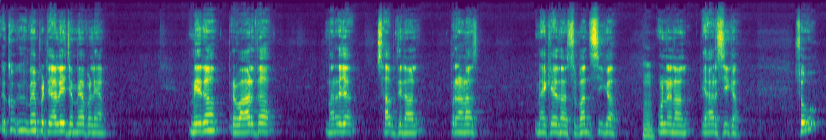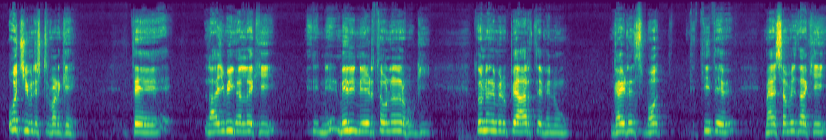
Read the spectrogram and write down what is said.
ਦੇਖੋ ਕਿ ਮੈਂ ਪਟਿਆਲੇ ਜੰਮਿਆ ਪਲਿਆ। ਮੇਰਾ ਪਰਿਵਾਰ ਦਾ ਮਹਾਰਾਜਾ ਸਾਹਿਬ ਦੇ ਨਾਲ ਪੁਰਾਣਾ ਮੈਂ ਕਹਿੰਦਾ ਸਬੰਧ ਸੀਗਾ। ਉਹਨਾਂ ਨਾਲ ਪਿਆਰ ਸੀਗਾ ਸੋ ਉਹ ਚੀਫ ਮਿਨਿਸਟਰ ਬਣ ਕੇ ਤੇ ਲਾਜ਼ਮੀ ਗੱਲ ਹੈ ਕਿ ਮੇਰੀ ਮੇਰੀ ਨੇੜਤਾ ਉਹਨਾਂ ਨਾਲ ਹੋਗੀ ਤੇ ਉਹਨਾਂ ਨੇ ਮੈਨੂੰ ਪਿਆਰ ਤੇ ਮੈਨੂੰ ਗਾਈਡੈਂਸ ਬਹੁਤ ਦਿੱਤੀ ਤੇ ਮੈਂ ਸਮਝਦਾ ਕਿ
